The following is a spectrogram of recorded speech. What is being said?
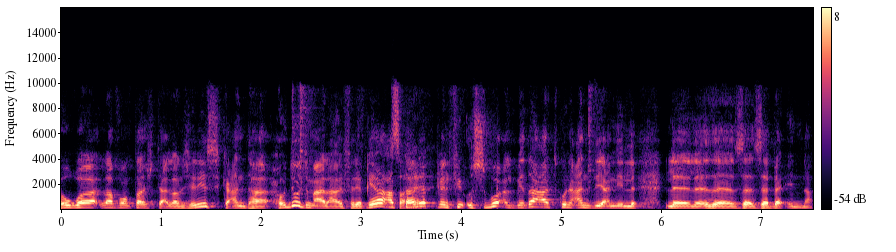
هو l'avantage تاع l'Algérie عندها حدود مع افريقيا على الطريق كان في أسبوع البضاعة تكون عند يعني زبائننا.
